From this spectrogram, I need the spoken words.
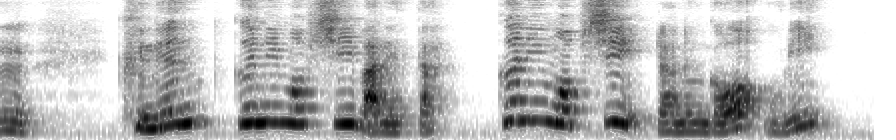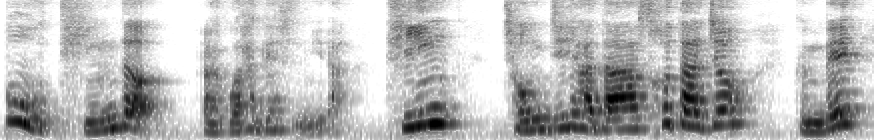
음. 그는 끊임없이 말했다. 끊임없이 라는 거 우리 뿌 딩더라고 하겠습니다. 딩 정지하다 서다죠? 근데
